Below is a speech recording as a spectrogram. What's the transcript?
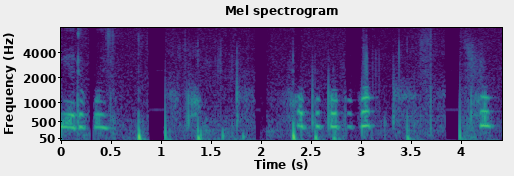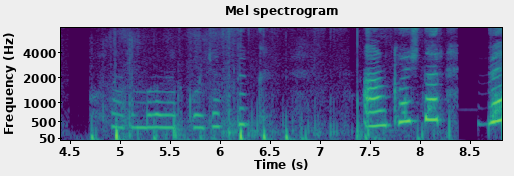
Ay yere koy. Hop hop hop hop hop. Hop. Zaten buraları koyacaktık. Arkadaşlar ve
